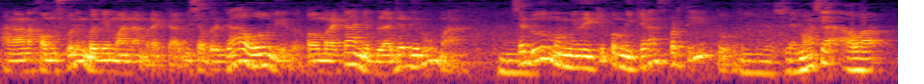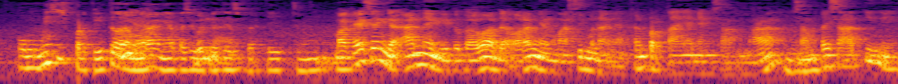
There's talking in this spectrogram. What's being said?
Anak-anak homeschooling bagaimana mereka bisa bergaul gitu. Kalau mereka hanya belajar di rumah. Saya dulu memiliki pemikiran seperti itu. Iya, sih. emang sih awal umumnya sih seperti itu Iya, orang-orang ya pasti berpikir seperti itu. Makanya saya nggak aneh gitu kalau ada orang yang masih menanyakan pertanyaan yang sama sampai saat ini.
